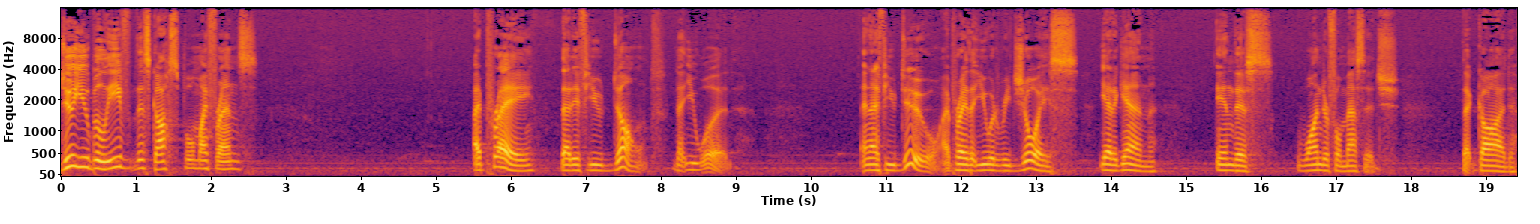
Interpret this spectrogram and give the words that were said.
Do you believe this gospel, my friends? I pray that if you don't, that you would. And if you do, I pray that you would rejoice yet again in this wonderful message that God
